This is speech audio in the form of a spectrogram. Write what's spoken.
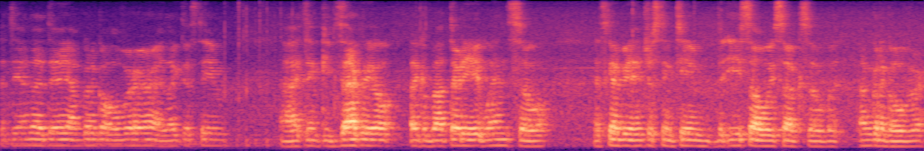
at the end of the day, I'm gonna go over here. I like this team. I think exactly like about 38 wins. So it's gonna be an interesting team. The East always sucks. So, but I'm gonna go over.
